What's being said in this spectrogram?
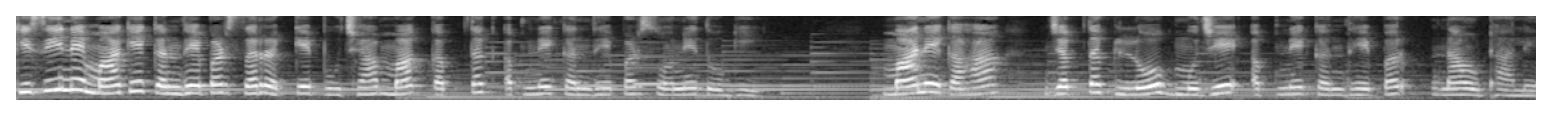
किसी ने माँ के कंधे पर सर रख के पूछा, माँ, कब तक अपने कंधे पर सोने दोगी? माँ ने कहा, जब तक लोग मुझे अपने कंधे पर ना उठा ले।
